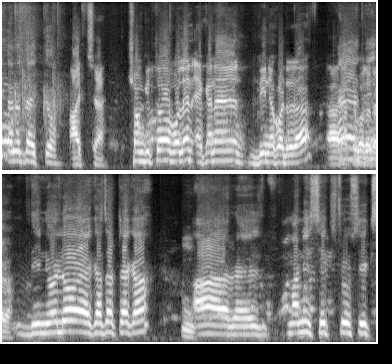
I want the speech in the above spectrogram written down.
এখানে দায়িত্ব। আচ্ছা। সংক্ষিপ্ত বলেন এখানে দিনে টাকা? আর কত টাকা? দিন হলো এক হাজার টাকা। আর মানে সিক্স টু সিক্স।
